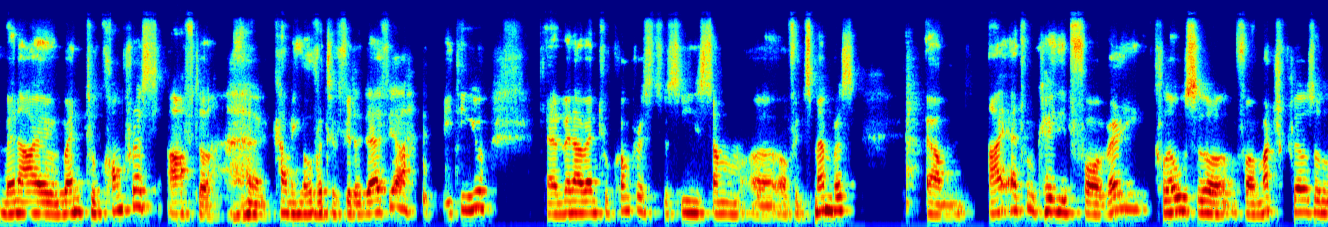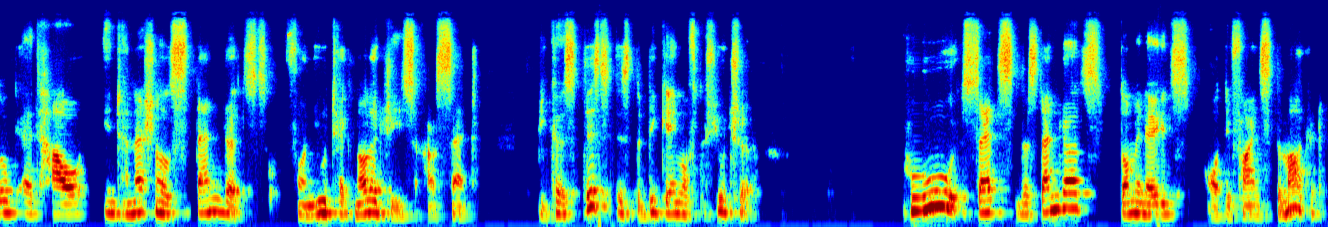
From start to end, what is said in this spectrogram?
when I went to Congress after coming over to Philadelphia, meeting you, and when I went to Congress to see some uh, of its members, um, I advocated for a very closer, for a much closer look at how international standards for new technologies are set, because this is the big game of the future. Who sets the standards, dominates, or defines the market?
